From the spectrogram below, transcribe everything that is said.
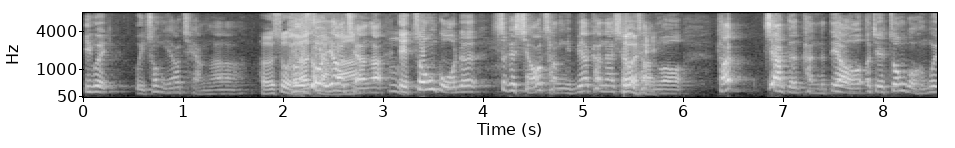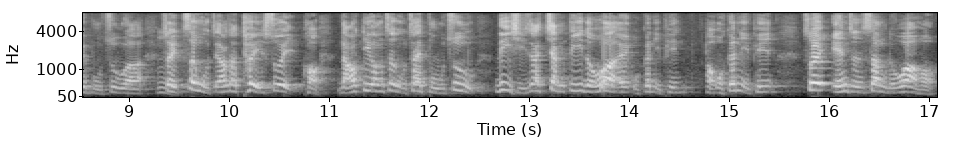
因为伟创也要强啊，和硕也要强啊！哎，中国的这个小厂，你不要看它小厂哦，它价格砍得掉哦，而且中国很会补助啊，所以政府只要在退税哈，然后地方政府再补助，利息再降低的话，哎，我跟你拼，好，我跟你拼。所以原则上的话哈，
